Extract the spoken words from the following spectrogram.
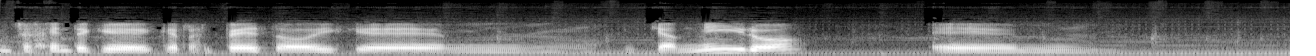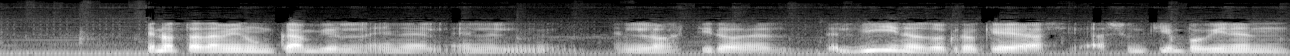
mucha gente que, que respeto y que mm, que admiro. Eh, se nota también un cambio en, el, en, el, en los estilos del, vino. Yo creo que hace, hace un tiempo vienen,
